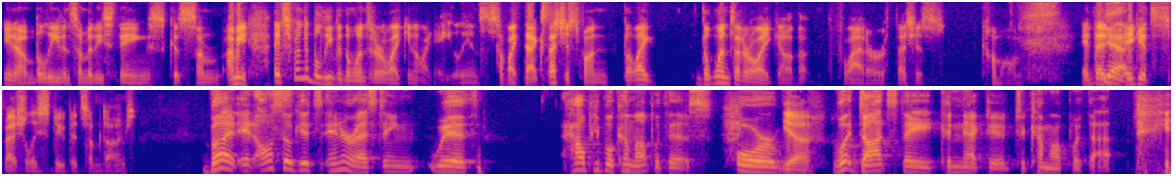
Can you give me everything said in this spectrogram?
you know, believe in some of these things because some. I mean, it's fun to believe in the ones that are like you know like aliens and stuff like that because that's just fun. But like the ones that are like oh the flat Earth, that's just come on. It that, Yeah. it gets especially stupid sometimes. But it also gets interesting with how people come up with this or Yeah. what dots they connected to come up with that.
